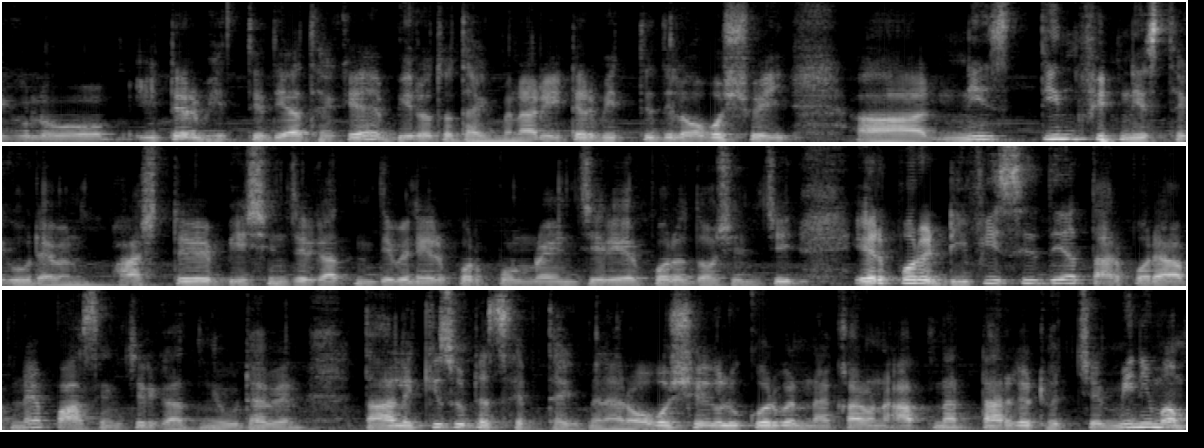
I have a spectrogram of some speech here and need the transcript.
এগুলো ইটের ভিত্তি দেওয়া থেকে বিরত থাকবেন। আর ইটের ভিত্তি দিলে অবশ্যই নিচ তিন ফিট নিচ থেকে উঠাবেন। ফার্স্টে বিশ ইঞ্চির গাঁথনি দেবেন, এরপর পনেরো ইঞ্চির এরপরে দশ ইঞ্চি, এরপরে ডিপিসি দিয়ে তারপরে আপনি পাঁচ ইঞ্চির গাঁথনি উঠাবেন। তাহলে কিছুটা সেফ থাকবেন। আর অবশ্যই এগুলো করবেন না, কারণ আপনার টার্গেট হচ্ছে মিনিমাম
